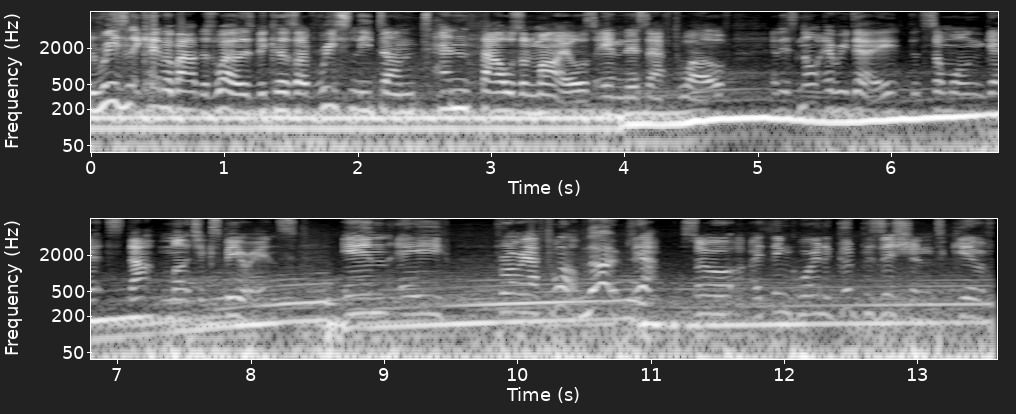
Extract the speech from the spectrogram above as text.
The reason it came about as well is because I've recently done 10,000 miles in this F12, and it's not every day that someone gets that much experience in a Ferrari F12. No. Yeah, so I think we're in a good position to give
